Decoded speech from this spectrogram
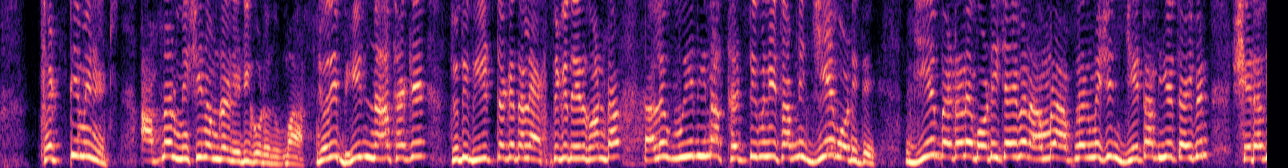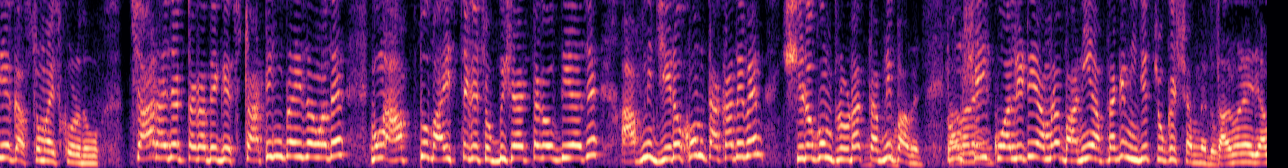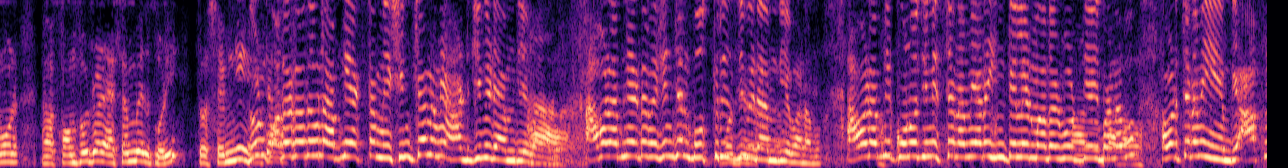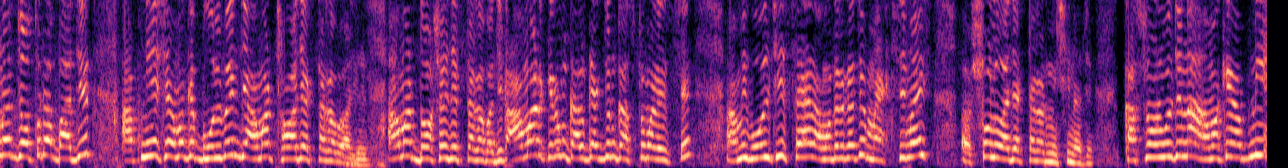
থার্টি মিনিটস আপনার মেশিন আমরা রেডি করে দেবো। যদি ভিড় না থাকে যদি ভিড় থাকে তাহলে এক থেকে দেড় ঘণ্টা। তাহলে উইদিন আর থার্টি মিনিটস আপনি যে বডিতে যে প্যাটার্নে বডি চাইবেন আমরা আপনার মেশিন যেটা দিয়ে চাইবেন সেটা দিয়ে কাস্টমাইজ করে দেবো। চার হাজার টাকা থেকে স্টার্টিং প্রাইস আমাদের এবং আপ টু বাইশ থেকে চব্বিশ হাজার টাকা অবধি আছে। আপনি যেরকম টাকা দেবেন সেরকম প্রোডাক্ট আপনি পাবেন। এবং মানে- সেই কোয়ালিটি আমরা বানিয়ে আপনাকে নিজের চোখের সামনে দেবো। তার মানে যেমন কম্পিউটার অ্যাসেম্বল করি তো সেমনি ধরুন কথা হলো আপনি একটা মেশিন চান আমি আট জিবি র্যাম দিয়ে বানাবো। আবার আপনি একটা মেশিন চান বত্রিশ জিবি র্যাম দিয়ে বানাবো। আবার আপনি কোনো জিনিস চান আমি একটা ইন্টেলের মাদারবোর্ড দিয়ে বানাবো। আবার চান আমি এমডি আপনার যতটা বাজেট আপনি এসে আমাকে বলবেন যে আমার ছ হাজার টাকা বাজেট আমার দশ হাজার টাকা বাজেট আমার কীরকম কালকে একজন কাস্টমার এসছে আমি বলছি স্যার আমাদের কাছে ম্যাক্সিমাইজ ষোলো হাজার টাকার মেশিন আছে। কাস্টমার বলছে না আমাকে আপনি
